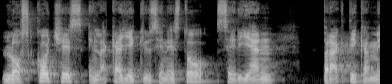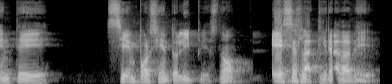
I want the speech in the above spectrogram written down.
los coches en la calle que usen esto serían prácticamente 100% limpios, ¿no? Esa es la tirada de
